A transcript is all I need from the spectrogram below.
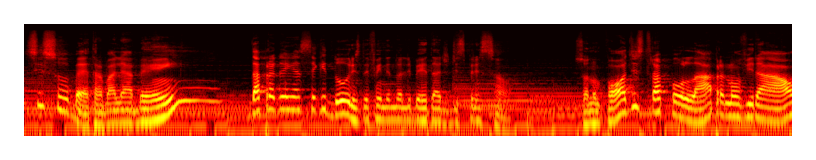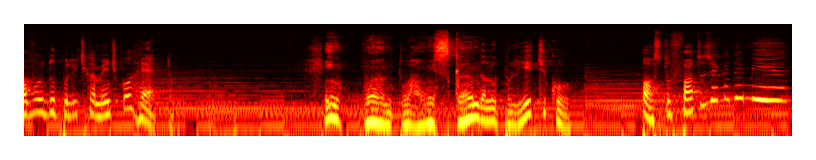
Se souber trabalhar bem, dá para ganhar seguidores defendendo a liberdade de expressão. Só não pode extrapolar para não virar alvo do politicamente correto. Enquanto há um escândalo político, posto fotos de academia.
